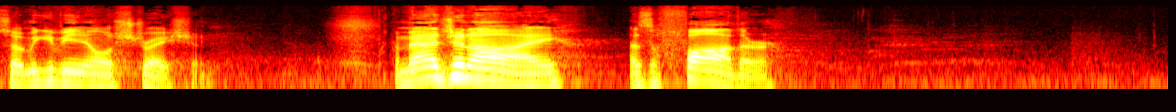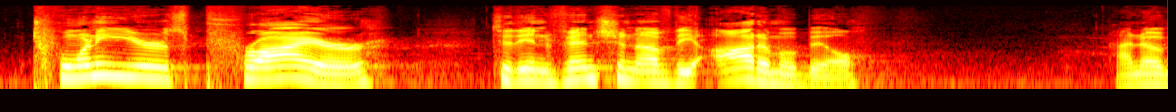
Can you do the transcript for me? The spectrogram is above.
So let me give you an illustration. Imagine I, as a father, 20 years prior to the invention of the automobile, I know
